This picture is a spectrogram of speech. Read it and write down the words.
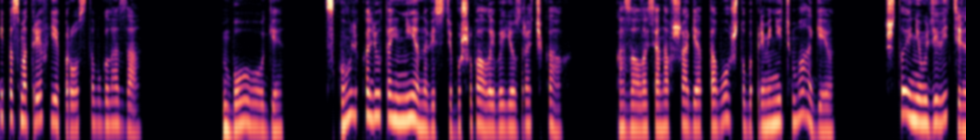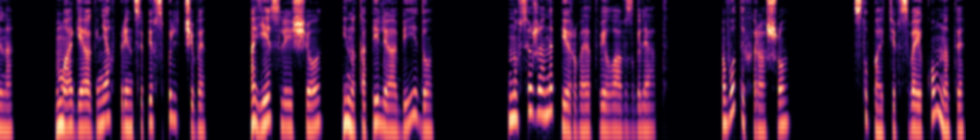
и посмотрев ей просто в глаза. Боги! Сколько лютой ненависти бушевало в ее зрачках. Казалось, она в шаге от того, чтобы применить магию. Что и неудивительно. Маги огня, в принципе, вспыльчивы. А если еще и накопили обиду? Но все же она первая отвела взгляд. Вот и хорошо. Ступайте в свои комнаты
